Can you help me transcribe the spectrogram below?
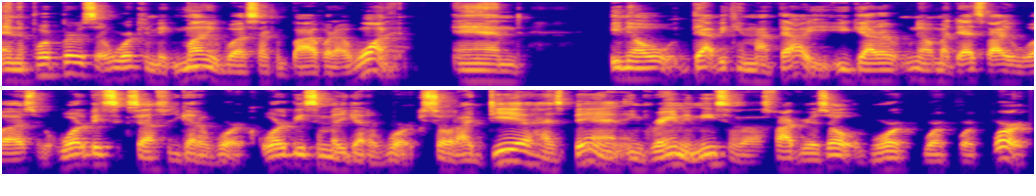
And the purpose of working to make money was so I can buy what I wanted. And you know that became my value. You gotta, you know, my dad's value was, order to be successful, you gotta work. Order to be somebody, you gotta work. So the idea has been ingrained in me since I was five years old: work, work, work, work.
